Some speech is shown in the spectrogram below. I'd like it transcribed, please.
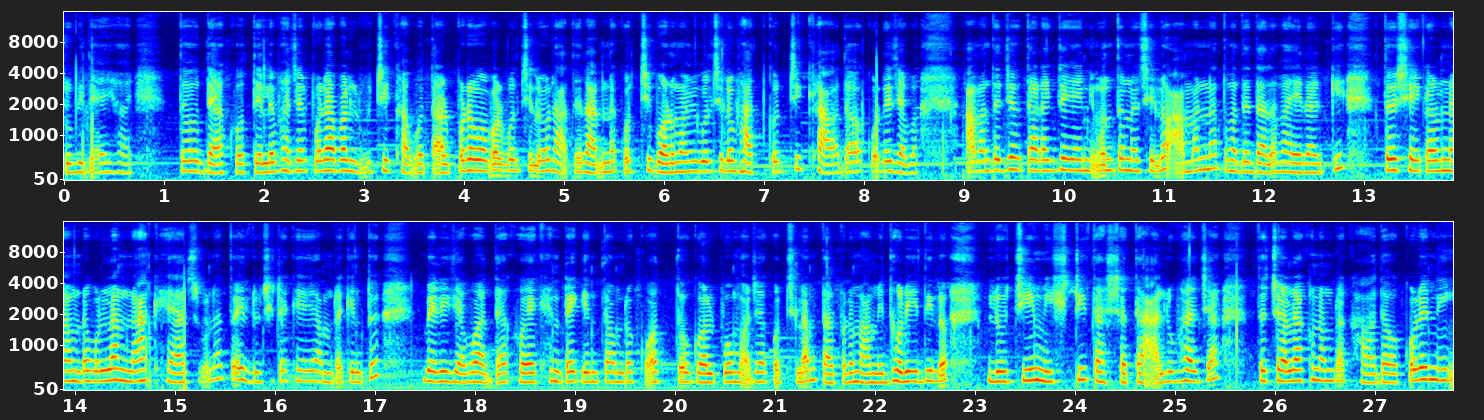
সুবিধাই হয়। তো দেখো তেলে ভাজার পরে আবার লুচি খাব। তারপরেও আবার বলছিল রাতে রান্না করছি বড় মামি বলছিল ভাত করছি খাওয়া দাওয়া করে যাবা। আমাদের যেহেতু আর এক জায়গায় নিমন্ত্রণ ছিল আমার না তোমাদের দাদা ভাইয়ের আর কি। তো সেই কারণে আমরা বললাম না খেয়ে আসব না। তো এই লুচিটা খেয়ে আমরা কিন্তু বেরিয়ে যাব। আর দেখো এখানটায় কিন্তু আমরা কত গল্প মজা করছিলাম। তারপরে মামি ধরিয়ে দিল লুচি মিষ্টি তার সাথে আলু ভাজা। তো চলো এখন আমরা খাওয়া দাওয়া করে নিই।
